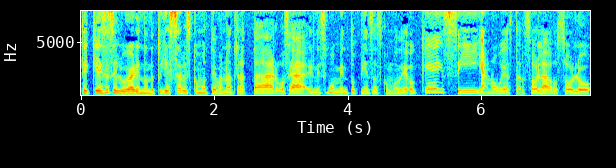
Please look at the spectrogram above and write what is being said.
De que ese es el lugar en donde tú ya sabes cómo te van a tratar. O sea, en ese momento piensas como de, ok, sí, ya no voy a estar sola o solo,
